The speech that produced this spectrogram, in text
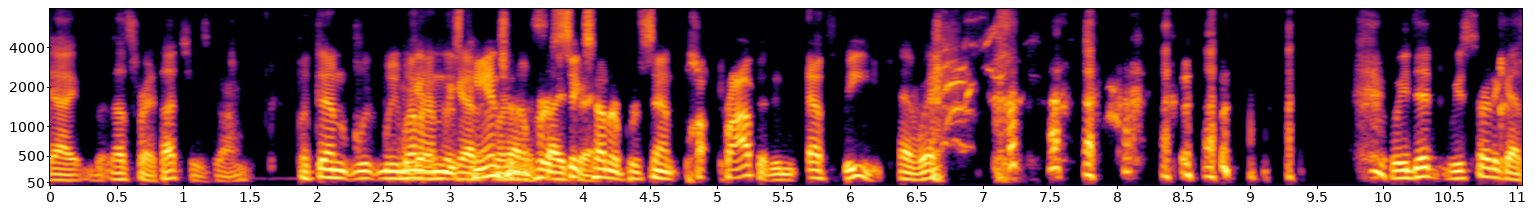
yeah, that's where I thought she was going. But then we, we, went got- on this got- we're tangent on of her six hundred percent profit in FB. And we, we did, we sort of got,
